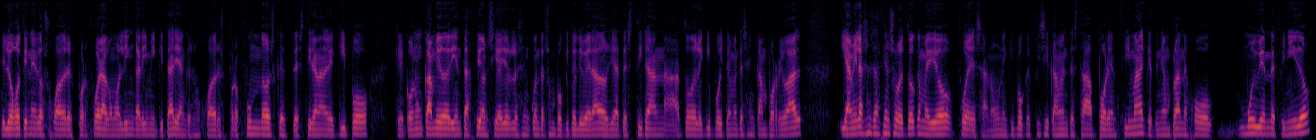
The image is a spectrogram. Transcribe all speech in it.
Y luego tiene dos jugadores por fuera como Lingard y Mkhitaryan, que son jugadores profundos, que te estiran al equipo, que con un cambio de orientación, si a ellos los encuentras un poquito liberados, ya te estiran a todo el equipo y te metes en campo rival. Y a mí la sensación sobre todo que me dio fue esa, ¿no? Un equipo que físicamente estaba por encima, que tenía un plan de juego muy bien definido,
